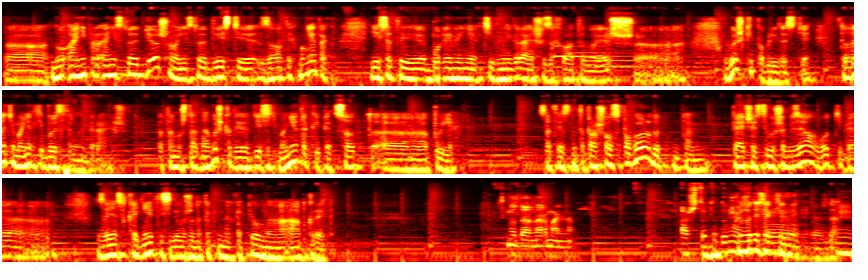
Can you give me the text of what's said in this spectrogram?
ну, они, они стоят дешево, они стоят 200 золотых монеток. Если ты более-менее активно играешь и захватываешь uh, вышки поблизости, то эти монетки быстро набираешь. Потому что одна вышка дает 10 монеток и 500 uh, э, пыли. Соответственно, ты прошелся по городу, там 5-6 вышек взял, вот тебя за несколько дней ты себе уже накопил, накопил на апгрейд. Ну да, нормально. А что ты думаешь ну, вот про... Да.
